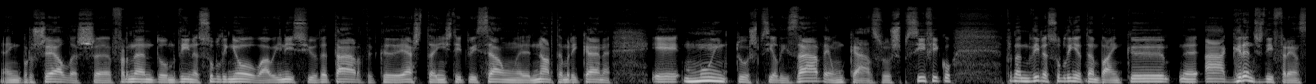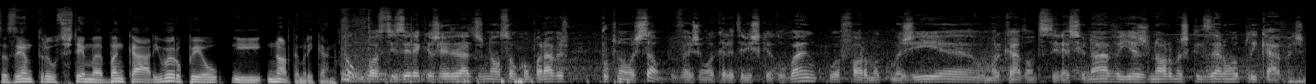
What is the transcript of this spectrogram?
Em Bruxelas, eh, Fernando Medina sublinhou ao início da tarde que esta instituição eh, norte-americana é muito especializada, é um caso específico. Fernando Medina sublinha também que eh, há grandes diferenças entre o sistema bancário europeu e norte-americano. O que posso dizer é que as realidades não são comparáveis porque não as são. Vejam a característica do banco, a forma como agia, o mercado onde se direcionava e as normas que lhes eram aplicáveis.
